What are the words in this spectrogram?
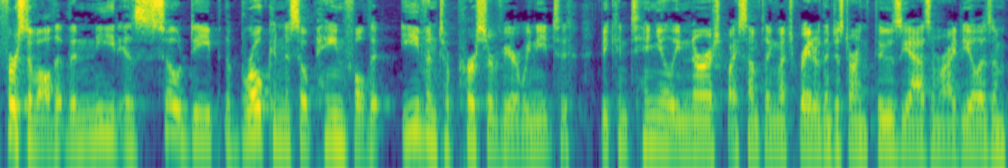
First of all, that the need is so deep, the brokenness so painful that even to persevere, we need to be continually nourished by something much greater than just our enthusiasm or idealism.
